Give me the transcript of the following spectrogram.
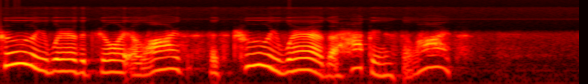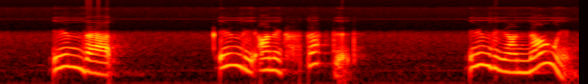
truly where the joy arises, it's truly where the happiness arises. In that, in the unexpected, in the unknowing.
